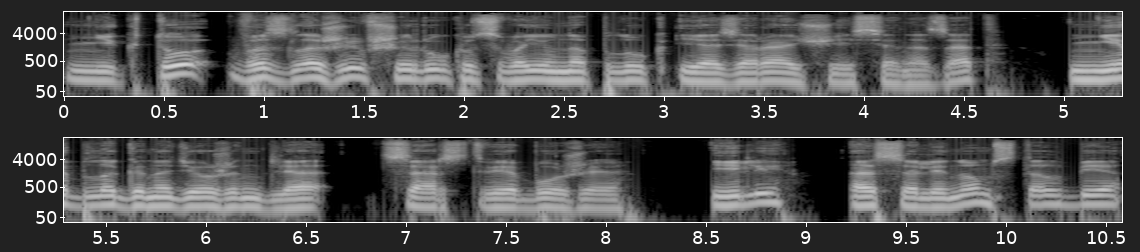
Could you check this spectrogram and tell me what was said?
Никто, возложивший руку свою на плуг и озирающийся назад, не благонадежен для Царствия Божия, или о соляном столбе,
